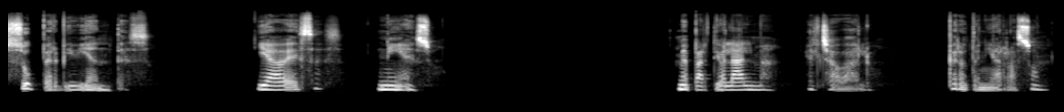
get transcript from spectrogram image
supervivientes. Y a veces ni eso. Me partió el alma el chavalo, pero tenía razón.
